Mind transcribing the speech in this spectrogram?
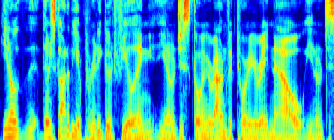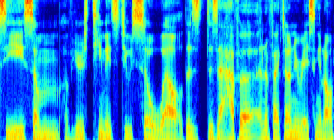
you know, th- there's got to be a pretty good feeling, you know, just going around Victoria right now, you know, to see some of your teammates do so well. Does does that have a, an effect on your racing at all?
